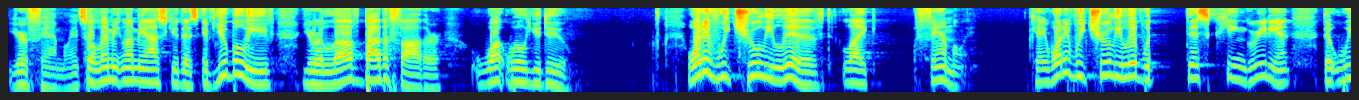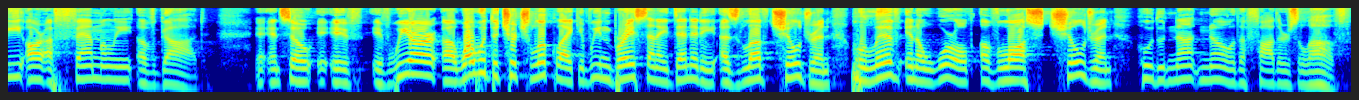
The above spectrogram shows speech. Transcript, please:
your family. And so let me let me ask you this. If you believe you're loved by the Father, what will you do? What if we truly lived like family? Okay? What if we truly live with this key ingredient that we are a family of God? And so, if, if we are, uh, what would the church look like if we embraced an identity as loved children who live in a world of lost children who do not know the Father's love?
